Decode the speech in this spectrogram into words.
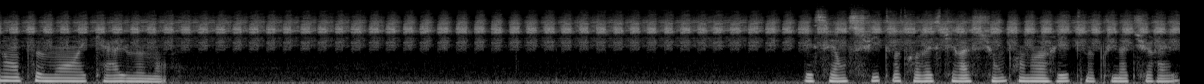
lentement et calmement. Laissez ensuite votre respiration prendre un rythme plus naturel.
